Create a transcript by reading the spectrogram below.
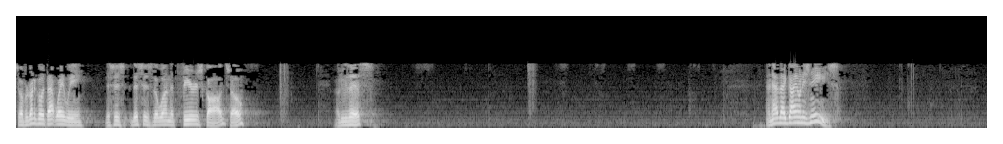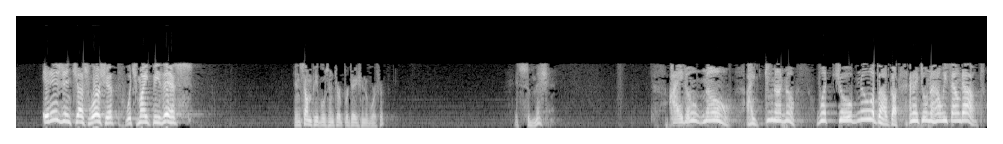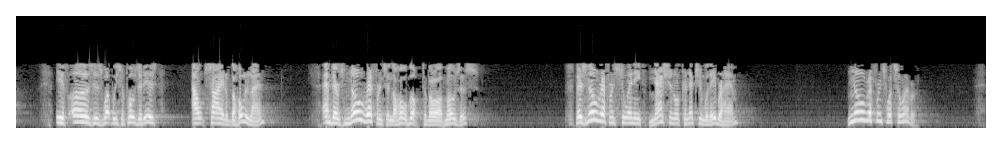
So if we're going to go it that way, we this is this is the one that fears God. So I'll do this. And have that guy on his knees. It isn't just worship, which might be this, in some people's interpretation of worship. It's submission. I don't know. I do not know what Job knew about God. And I don't know how he found out. If Uz is what we suppose it is outside of the Holy Land, and there's no reference in the whole book to the law of Moses, there's no reference to any national connection with Abraham, no reference whatsoever.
